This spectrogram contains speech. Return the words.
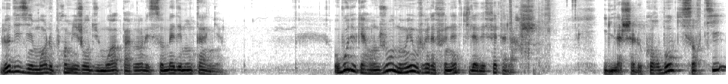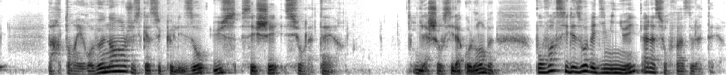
le dixième mois, le premier jour du mois, apparurent les sommets des montagnes. Au bout de quarante jours, Noé ouvrit la fenêtre qu'il avait faite à l'arche. Il lâcha le corbeau qui sortit, partant et revenant, jusqu'à ce que les eaux eussent séché sur la terre. Il lâcha aussi la colombe pour voir si les eaux avaient diminué à la surface de la terre.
